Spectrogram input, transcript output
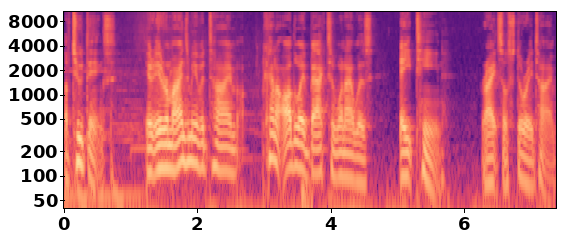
of two things. It, it reminds me of a time kind of all the way back to when I was 18, right? So story time.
